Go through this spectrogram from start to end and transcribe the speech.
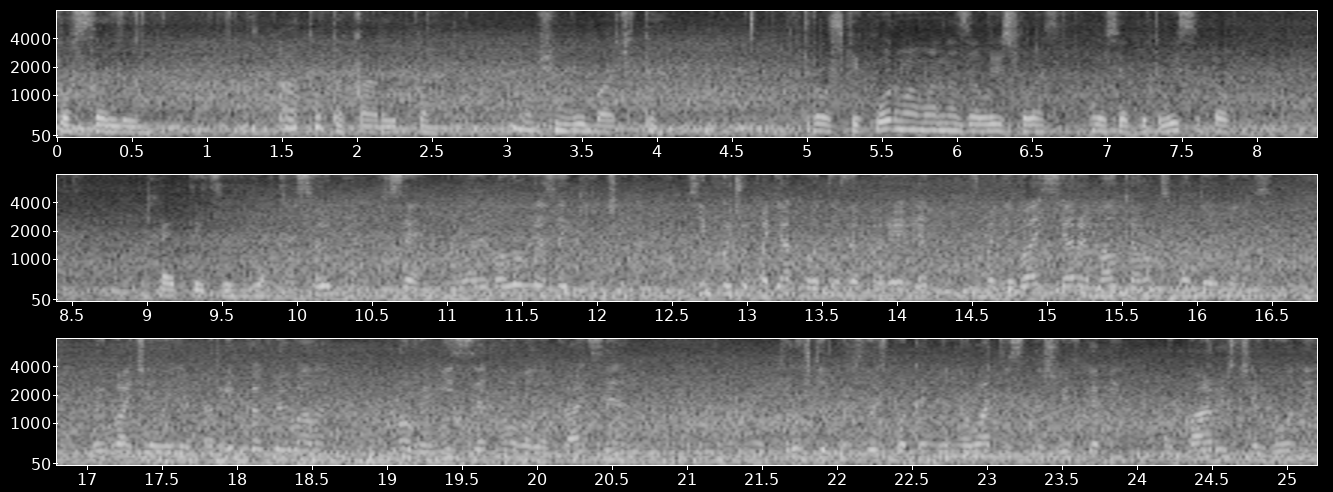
Посолю. А то така рибка. В общем, ви бачите. Трошки корму в мене залишилось. Ось я тут висипав. Нехай птиці їдять. На сьогодні все. Моя риболовля закінчена. Всім хочу подякувати за перегляд. Сподіваюсь, ця рибалка вам сподобалась. Ви бачили, яка рибка клювала, нове місце, нова локація. Трошки прийшлось покомбінувати з наживками, опариш, червоний,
